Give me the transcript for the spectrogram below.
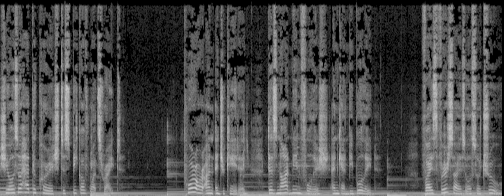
she also had the courage to speak of what's right. Poor or uneducated does not mean foolish and can be bullied. Vice versa is also true.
